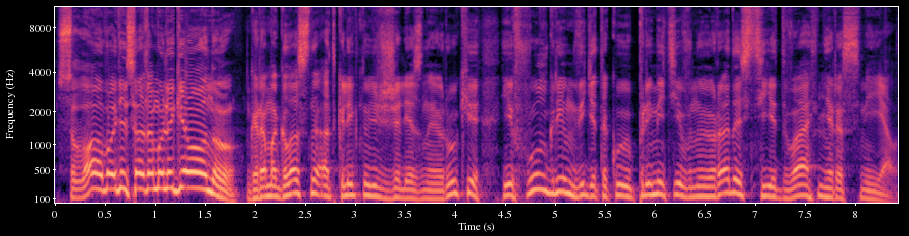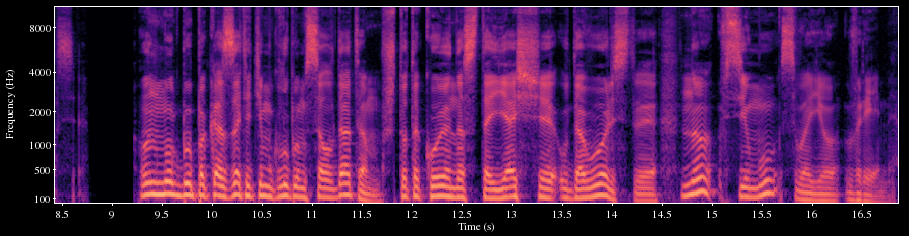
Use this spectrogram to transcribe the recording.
«Слава десятому легиону!» Громогласно откликнулись железные руки, и Фулгрим, видя такую примитивную радость, едва не рассмеялся. Он мог бы показать этим глупым солдатам, что такое настоящее удовольствие, но всему свое время.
